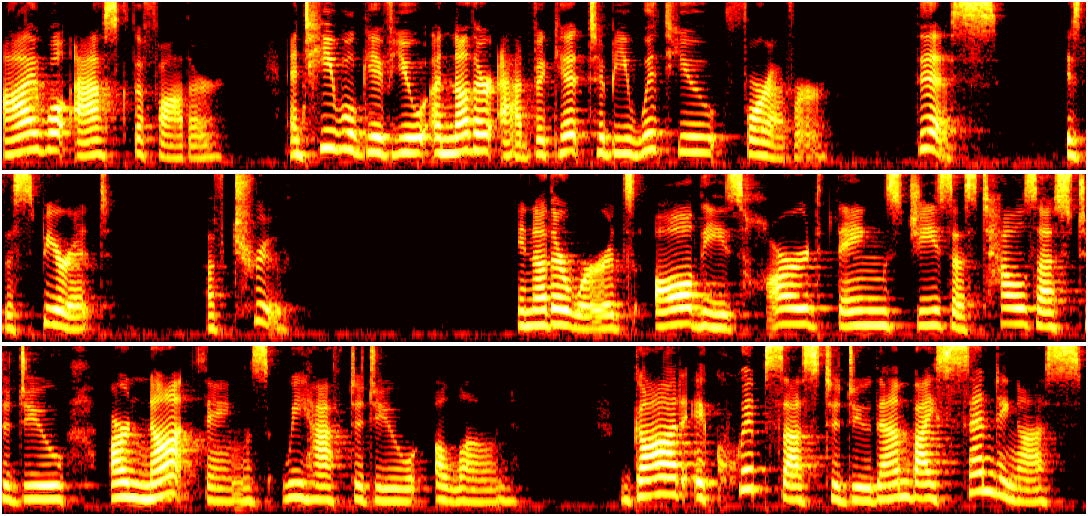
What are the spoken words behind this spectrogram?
I will ask the Father, and he will give you another advocate to be with you forever. This is the Spirit of truth. In other words, all these hard things Jesus tells us to do are not things we have to do alone. God equips us to do them by sending us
